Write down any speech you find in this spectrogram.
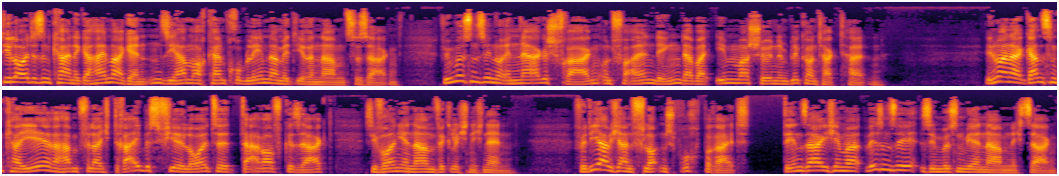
Die Leute sind keine Geheimagenten, sie haben auch kein Problem damit, ihren Namen zu sagen. Wir müssen sie nur energisch fragen und vor allen Dingen dabei immer schön den Blickkontakt halten. In meiner ganzen Karriere haben vielleicht drei bis vier Leute darauf gesagt, sie wollen ihren Namen wirklich nicht nennen. Für die habe ich einen flotten Spruch bereit. Den sage ich immer, wissen Sie, Sie müssen mir Ihren Namen nicht sagen.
